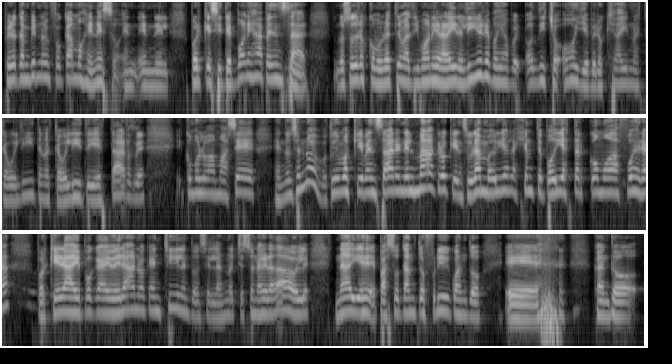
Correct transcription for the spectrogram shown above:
pero también nos enfocamos en eso, en, el, porque si te pones a pensar, nosotros como nuestro matrimonio era al aire libre, podíamos haber dicho, oye, pero ¿qué va a ir nuestra abuelita, nuestra abuelita y es tarde? ¿Cómo lo vamos a hacer? Entonces no, pues, tuvimos que pensar en el macro, que en su gran mayoría la gente podía estar cómoda afuera, porque era época de verano acá en Chile, entonces las noches son agradables, nadie pasó tanto frío y cuando... Eh, cuando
